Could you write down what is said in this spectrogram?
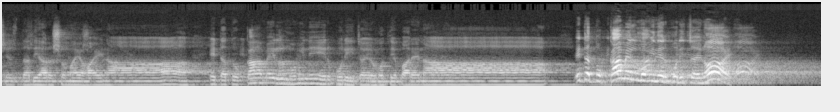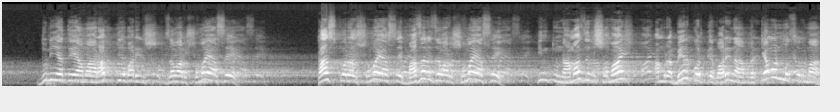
সেজদা দেওয়ার সময় হয় না। এটা তো কামেল মমিনের পরিচয় হতে পারে না। এটা তো কামেল মমিনের পরিচয় নয়। দুনিয়াতে আমার আত্মীয় বাড়ির যাওয়ার সময় আছে, কাজ করার সময় আছে, বাজারে যাওয়ার সময় আছে, কিন্তু নামাজের সময় আমরা বের করতে পারি না, আমরা কেমন মুসলমান?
